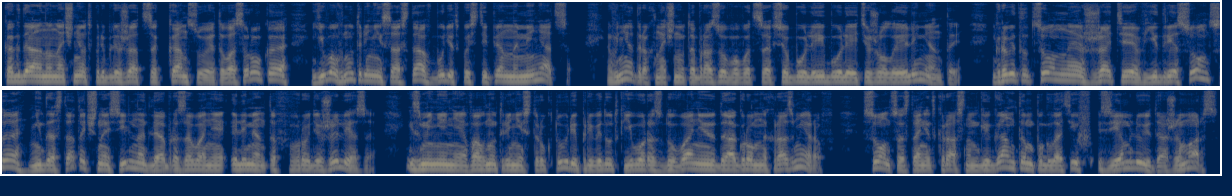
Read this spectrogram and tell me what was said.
Когда оно начнет приближаться к концу этого срока, его внутренний состав будет постепенно меняться. В недрах начнут образовываться все более и более тяжелые элементы. Гравитационное сжатие в ядре Солнца недостаточно сильно для образования элементов вроде железа. Изменения во внутренней структуре приведут к его раздуванию до огромных размеров. Солнце станет красным гигантом, поглотив Землю и даже Марс.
